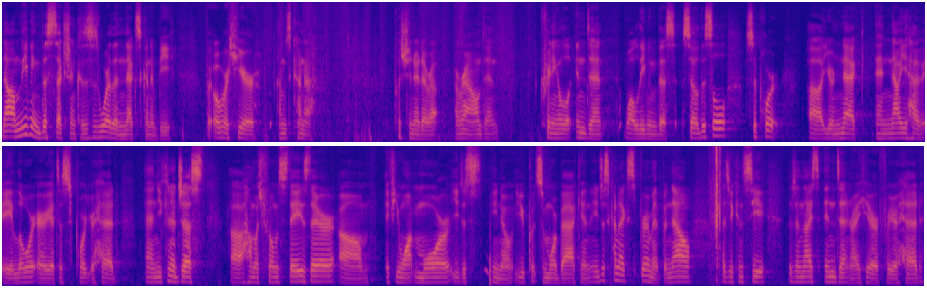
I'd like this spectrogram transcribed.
Now I'm leaving this section because this is where the neck's going to be. But over here, I'm just kind of pushing it ar around and creating a little indent while leaving this. So this will support uh, your neck and now you have a lower area to support your head. And you can adjust uh, how much foam stays there. Um, if you want more, you just, you know, you put some more back in and you just kind of experiment. But now, as you can see, there's a nice indent right here for your head.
